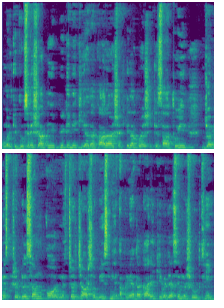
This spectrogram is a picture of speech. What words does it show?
उम्र की दूसरी शादी पीटीवी की अदाकारा शकीला कुरैशी के साथ हुई, जो मिस ट्रिबलसम और मिस्टर 420 में अपनी अदाकारी की वजह से मशहूर थीं।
